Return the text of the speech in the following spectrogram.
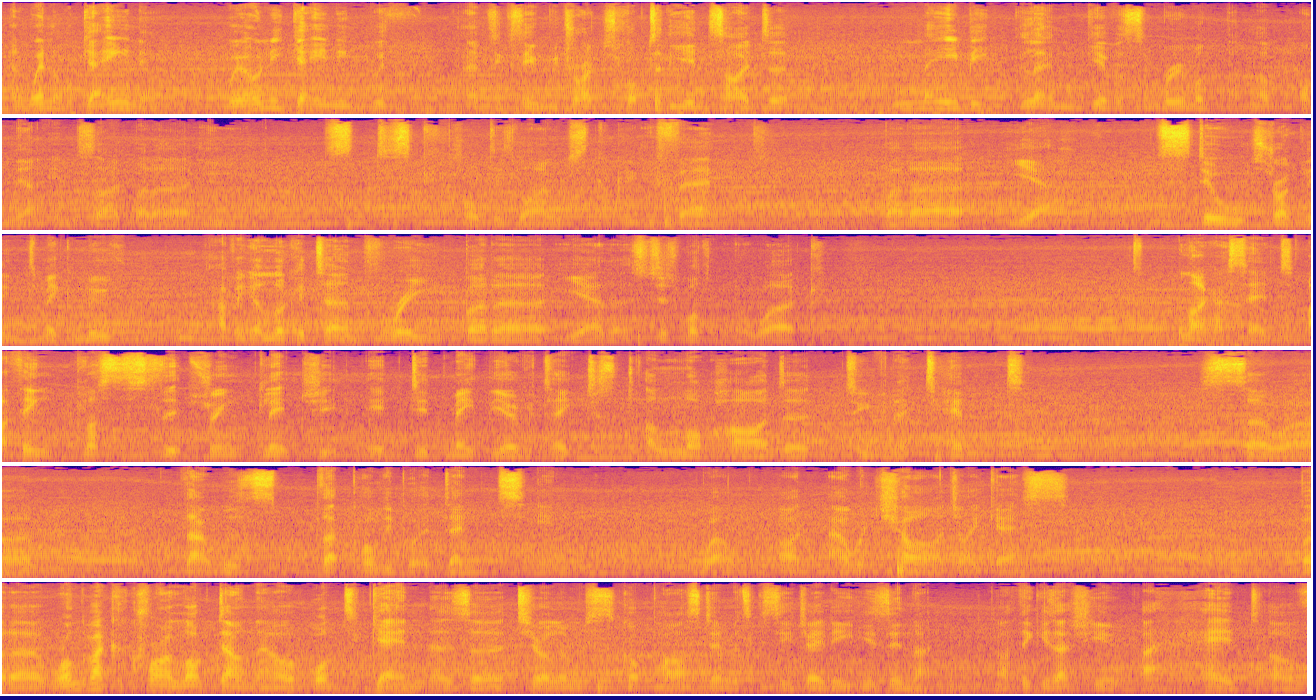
and we're not gaining. We're only gaining with, as you can see, we tried to swap to the inside to maybe let him give us some room up on the inside, but uh, he just held his line, which is completely fair. But uh, yeah, still struggling to make a move. Having a look at turn three, but uh, yeah, that just wasn't going to work. Like I said, I think plus the slipstream glitch, it, it, did make the overtake just a lot harder to even attempt. So um, that was that probably put a dent in well, our, our charge, I guess. But uh, we're on the back of Cryo Lockdown now, once again, as uh, Tyrolemus has got past him. As you can see, JD is in that. I think he's actually ahead of.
